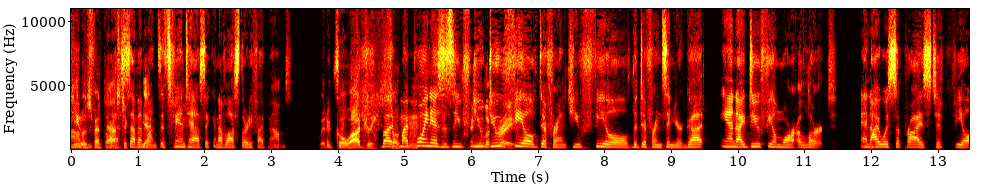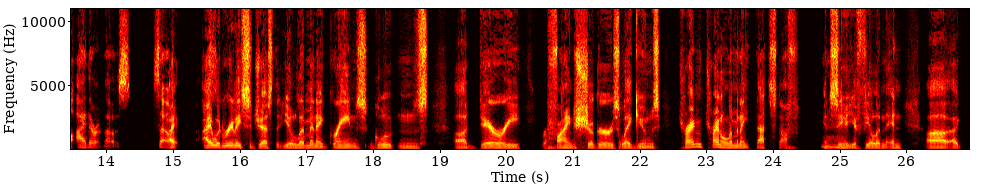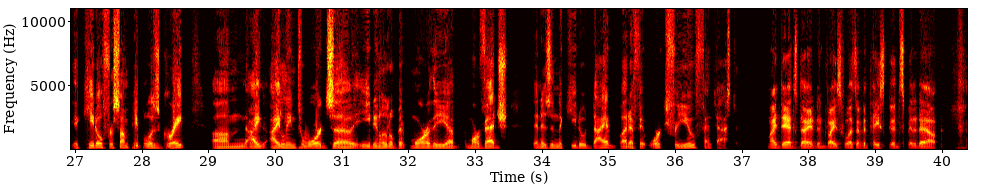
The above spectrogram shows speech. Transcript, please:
Um, Keto is fantastic. seven yeah. months, it's fantastic, and I've lost thirty five pounds. Way to go, Audrey! But so, my mm. point is, is you you, you do great. feel different. You feel the difference in your gut, and I do feel more alert and mm-hmm. I was surprised to feel either of those. So I, I would really suggest that you eliminate grains, glutens, uh, dairy, refined sugars, legumes. Try and try and eliminate that stuff and mm-hmm. see how you feel. And and uh, a, a keto for some people is great. Um, I I lean towards uh, eating a little bit more of the uh, more veg than is in the keto diet. But if it works for you, fantastic. My dad's diet advice was if it tastes good, spit it out.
